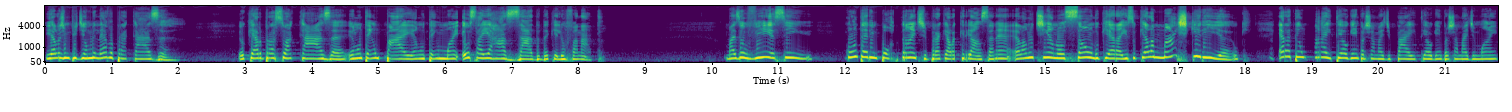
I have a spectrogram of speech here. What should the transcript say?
E elas me pediam: me leva para casa. Eu quero para sua casa. Eu não tenho pai, eu não tenho mãe. Eu saí arrasada daquele orfanato. Mas eu vi assim, quanto era importante para aquela criança, né? Ela não tinha noção do que era isso. O que ela mais queria, o que era ter um pai, ter alguém para chamar de pai, ter alguém para chamar de mãe,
